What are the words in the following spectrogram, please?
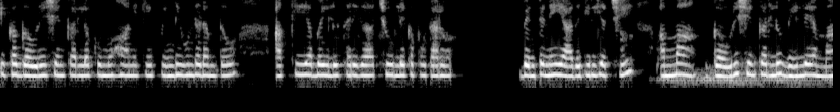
ఇక గౌరీశంకర్లకు మొహానికి పిండి ఉండడంతో అక్కి బయలు సరిగా చూడలేకపోతారు. వెంటనే యాదగిరి వచ్చి అమ్మా గౌరీశంకర్లు వీళ్ళే అమ్మా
